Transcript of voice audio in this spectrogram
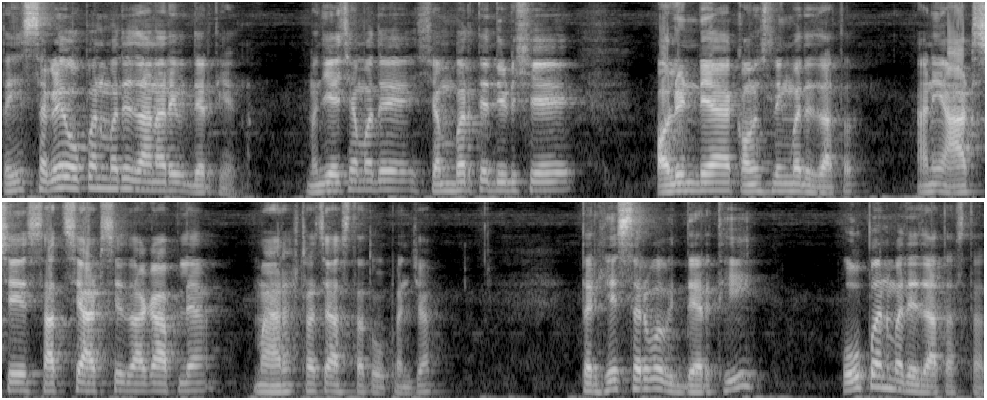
तर हे सगळे ओपनमध्ये जाणारे विद्यार्थी आहेत. म्हणजे याच्यामध्ये शंभर ते दीडशे ऑल इंडिया काउन्सिलिंगमध्ये जातात आणि आठशे सातशे आठशे जागा आपल्या महाराष्ट्राच्या असतात ओपनच्या तर हे सर्व विद्यार्थी ओपनमध्ये जात असतात.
